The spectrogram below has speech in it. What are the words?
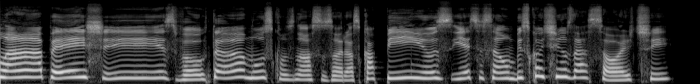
lá, peixes! Voltamos com os nossos horoscopinhos e esses são biscoitinhos da sorte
